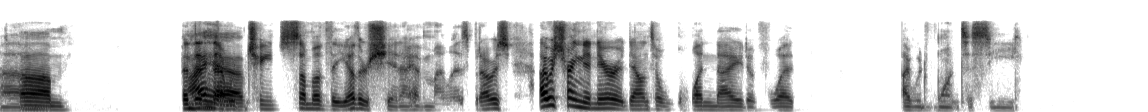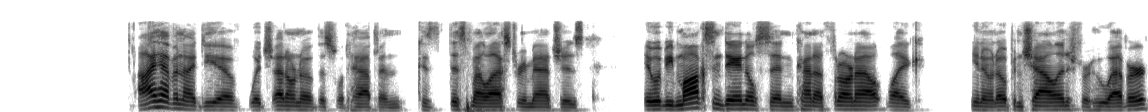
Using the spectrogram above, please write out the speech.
Um, and I then that have- would change some of the other shit I have in my list. But I was I was trying to narrow it down to one night of what I would want to see. I have an idea, which I don't know if this would happen because this is my last three matches. It would be Mox and Danielson kind of throwing out like, you know, an open challenge for whoever,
